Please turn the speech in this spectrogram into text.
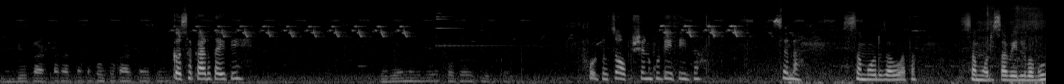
व्हिडिओ काढता काढता तर फोटो काढता येते कसं काढता येते? फोटोचं ऑप्शन कुठे येते इथं? चला समोर जाऊ आता. समोरचा वेल बघू.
